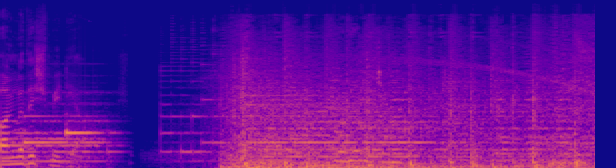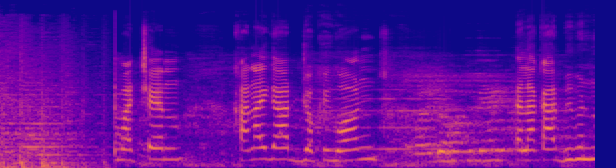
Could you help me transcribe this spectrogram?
বাংলাদেশ মিডিয়া। পাচ্ছেন খানাইঘাট, জকিগঞ্জ এলাকার বিভিন্ন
